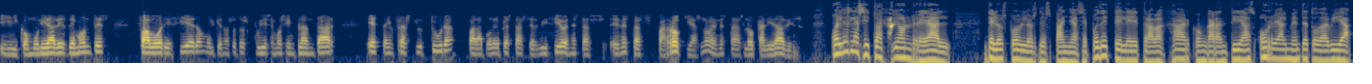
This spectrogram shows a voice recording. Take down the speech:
y comunidades de montes favorecieron el que nosotros pudiésemos implantar esta infraestructura para poder prestar servicio en estas en estas parroquias, ¿no? En estas localidades. ¿Cuál es la situación real de los pueblos de España? ¿Se puede teletrabajar con garantías o realmente todavía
